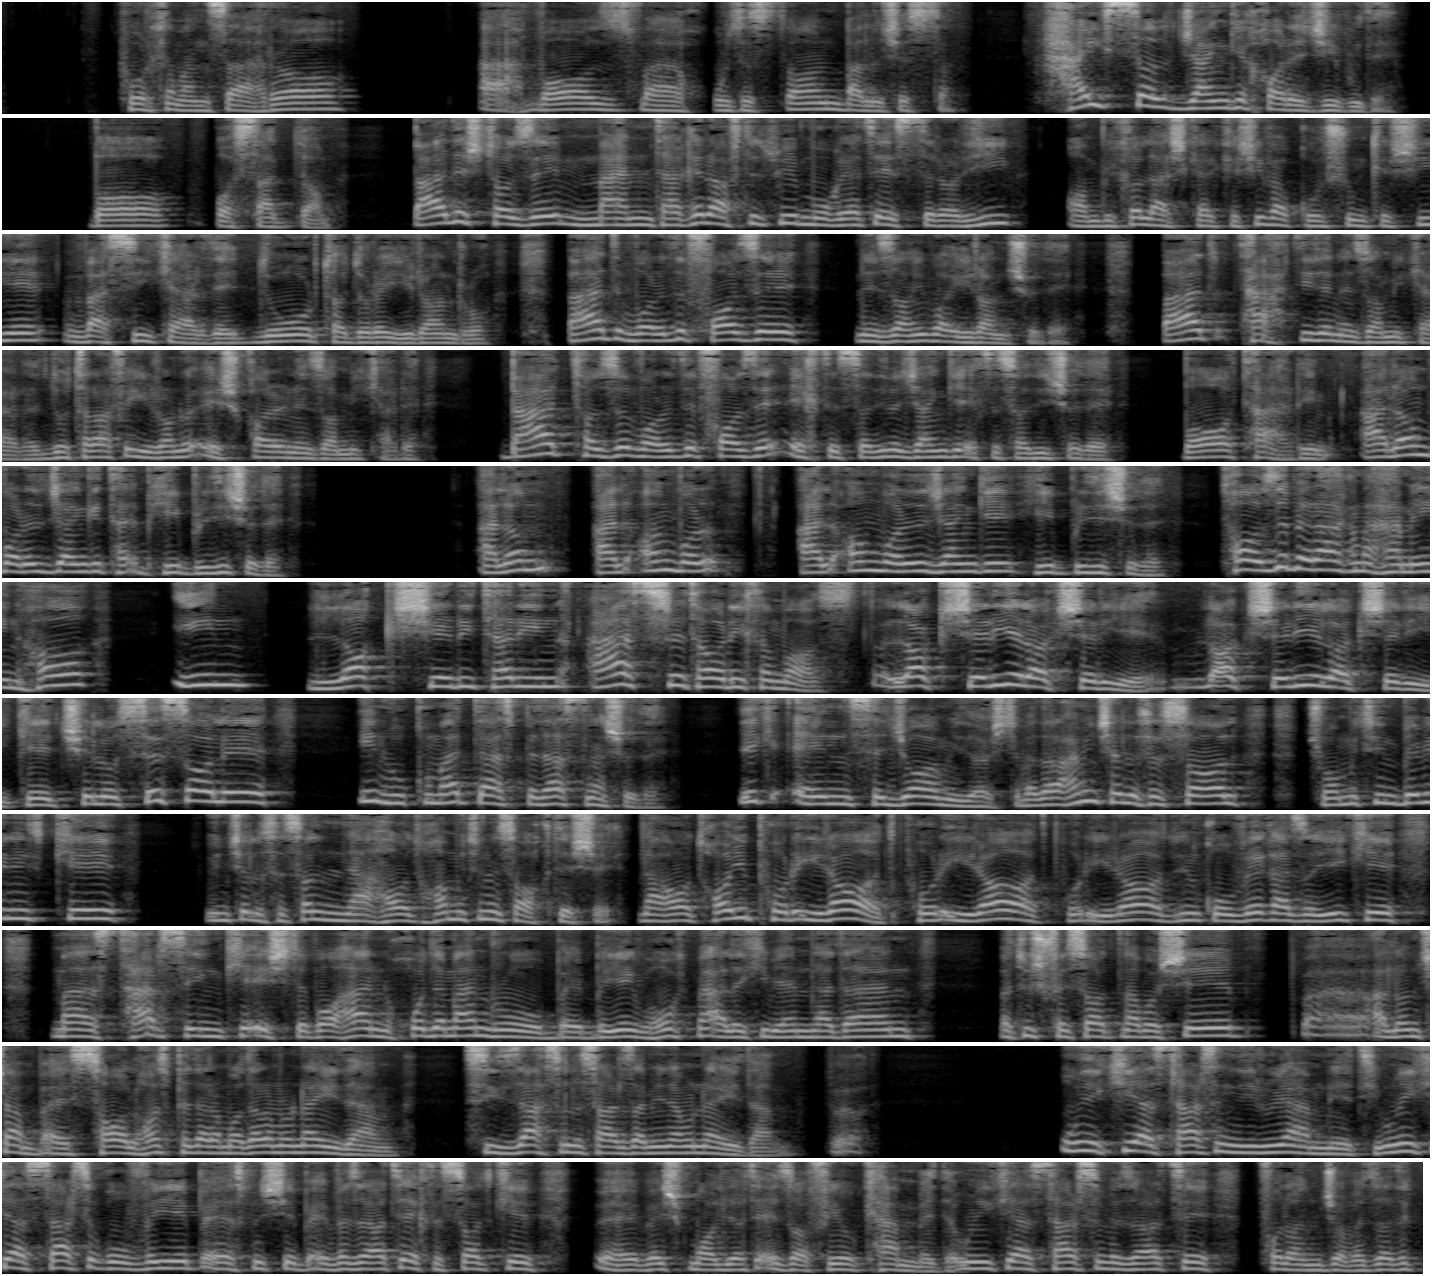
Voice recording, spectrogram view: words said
ترکمن صحرا اهواز و خوزستان بلوچستان. 8 سال جنگ خارجی بوده با با صدام. بعدش تازه منطقه رفته توی موقعیت اضطراری آمریکا لشکرکشی و قشونکشی وسیع کرده دور تا دور ایران رو. بعد وارد فاز نظامی با ایران شده. بعد تهدید نظامی کرده. دو طرف ایران رو اشغال نظامی کرده. بعد تازه وارد فاز اقتصادی و جنگ اقتصادی شده. با تحریم. الان وارد جنگ هیبریدی شده. الان الان وارد, الان وارد جنگ هیبریدی شده. تازه به رغم همه اینها این لاکشری ترین عصر تاریخ ماست. لاکشری لاکشریه. لاکشری لاکشری که 43 ساله این حکومت دست به دست نشده. یک انسجامی داشته و در همین 43 سال شما می‌تونید ببینید که این 43 سال نهادها می‌تونه ساخته شه. نهادهای پر ایراد پر ایراد پر ایراد. این قوه قضایی که من از ترس اینکه اشتباها خود من رو به, یک حکم علکی بهم ندن و توش فساد نباشه الان چند سالهاست پدر مادرم رو ندیدم. 13 سال سرزمینم رو ندیدم. اون یکی از ترس نیروی امنیتی اون یکی از ترس قوه اسمش وزارت اقتصاد که بهش مالیات اضافه و کم بده. اون یکی از ترس وزارت فلانجا وزارت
